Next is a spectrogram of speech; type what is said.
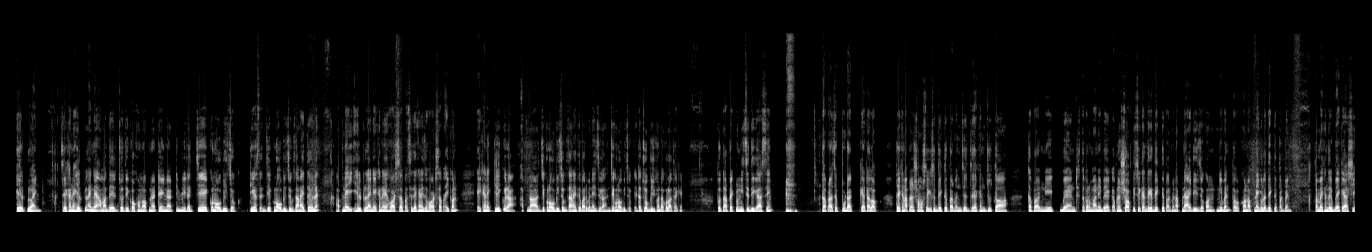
হেল্পলাইন সেখানে হেল্পলাইনে আমাদের যদি কখনো আপনার ট্রেনার টিম লিডার যে কোনো অভিযোগ, ঠিক আছে? যে কোনো অভিযোগ জানাইতে হলে আপনি এই হেল্পলাইনে এখানে হোয়াটসঅ্যাপ আছে। দেখেন এই যে হোয়াটসঅ্যাপ আইকন এখানে ক্লিক করে আপনার যে কোনো অভিযোগ জানাইতে পারবেন এই জায়গা যে কোনো অভিযোগ। এটা চব্বিশ ঘণ্টা খোলা থাকে। তো তারপর একটু নিচের দিকে আসি। তারপর আছে প্রোডাক্ট ক্যাটালগ তো এখানে আপনার সমস্ত কিছু দেখতে পারবেন যে দেখেন জুতা তারপর নিক ব্যান্ড, তারপর মানি ব্যাগ আপনি সব কিছু এখান থেকে দেখতে পারবেন। আপনি আইডি যখন নেবেন, তখন আপনি এগুলো দেখতে পারবেন। তো আমি এখান থেকে ব্যাকে আসি।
